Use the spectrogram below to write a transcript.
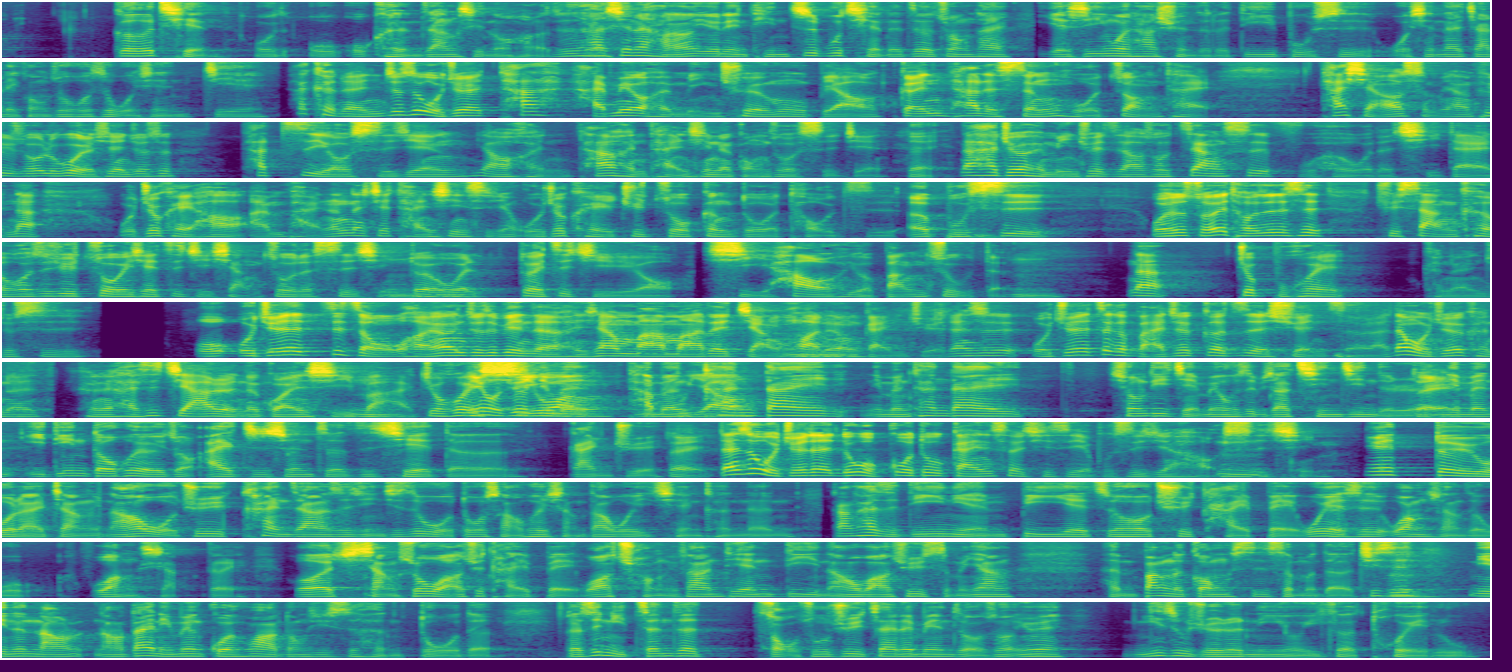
搁浅，我我我可能这样形容好了，就是他现在好像有点停滞不前的这个状态，也是因为他选择的第一步是我先在家里工作，或是我先接。他可能就是我觉得他还没有很明确的目标，跟他的生活状态，他想要什么样？譬如说，如果有些人就是他自由时间要很，他要很弹性的工作时间，对，那他就会很明确知道说这样是符合我的期待，那我就可以好好安排。那那些弹性时间，我就可以去做更多的投资，而不是。我的所谓投资是去上课，或是去做一些自己想做的事情，对我对自己有喜好有帮助的，嗯，那就不会可能就是我我觉得这种我好像就是变得很像妈妈在讲话那种感觉，但是我觉得这个本来就是各自的选择了，但我觉得可能可能还是家人的关系吧，就会希望他们看待你们看待兄弟姐妹或是比较亲近的人，你们一定都会有一种爱之深责之切的。感觉对，但是我觉得如果过度干涉，其实也不是一件好事情。嗯、因为对于我来讲，然后我去看这样的事情，其实我多少会想到我以前可能刚开始第一年毕业之后去台北，我也是妄想着我妄想，对，我想说我要去台北，我要闯一番天地，然后我要去什么样很棒的公司什么的。其实你的脑脑袋里面规划的东西是很多的，可是你真的走出去在那边走的时候，因为你一直觉得你有一个退路。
